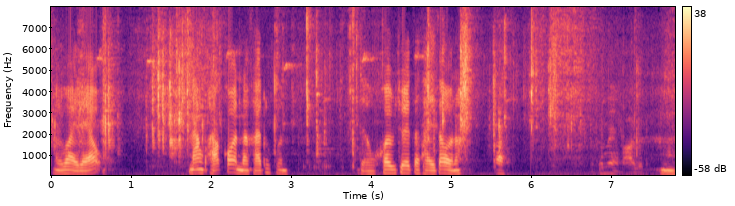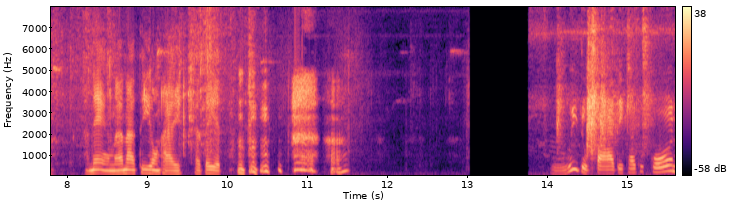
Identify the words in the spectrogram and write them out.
ไม่ไหวแล้ว นั่งพักก่อนนะคะ ทุกคน เดี๋ยวค่อยไปช่วยตาไทยต่อนะก็แม่งบาท เลยแน่งนะหน้าที่ของไทยเกษตรโอ้ยดูปลาดิคะทุกคน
